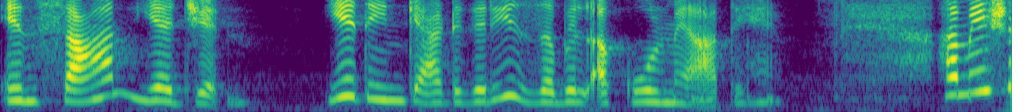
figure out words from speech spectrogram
انسان یا جن، یہ تین کیٹیگری زبی العقول میں آتے ہیں۔ ہمیشہ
